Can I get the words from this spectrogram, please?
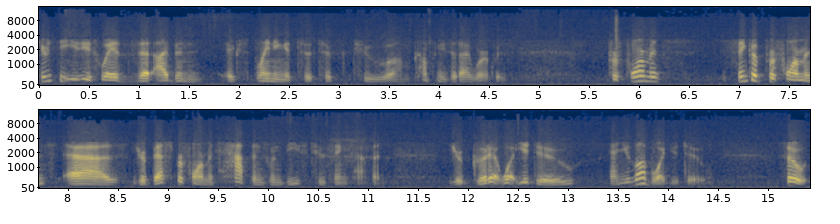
here's the easiest way that i've been explaining it to, to, to um, companies that i work with. Performance think of performance as your best performance happens when these two things happen. You're good at what you do, and you love what you do. So,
